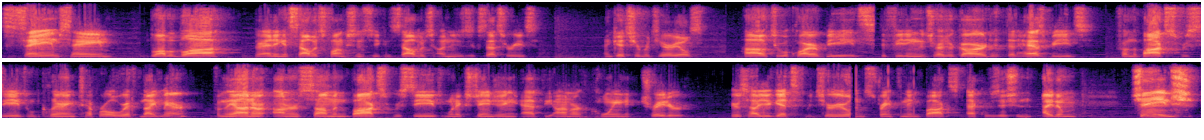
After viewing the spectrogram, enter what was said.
Same, same. Blah blah blah. They're adding a salvage function so you can salvage unused accessories and get your materials. How to acquire beads. Defeating the treasure guard that has beads from the box received when clearing Temporal Rift Nightmare, from the Honor, honor Summon box received when exchanging at the Honor Coin Trader. Here's how you get material and strengthening box acquisition item change.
